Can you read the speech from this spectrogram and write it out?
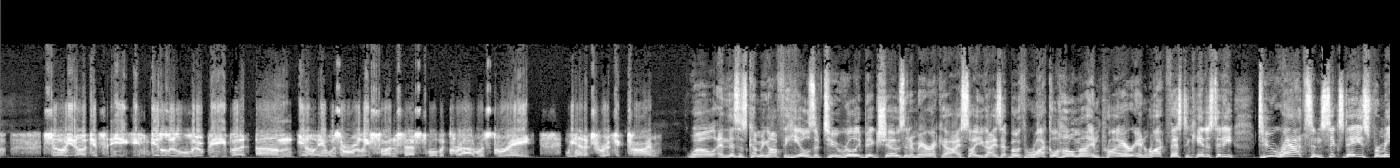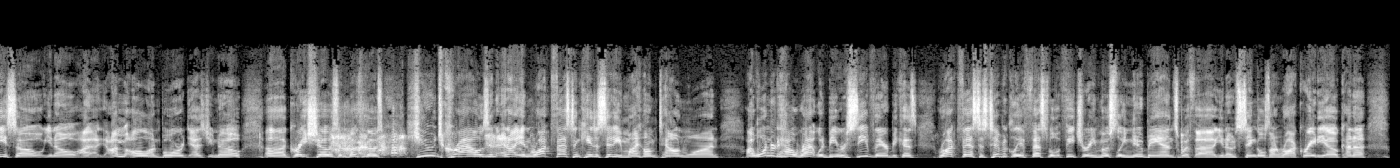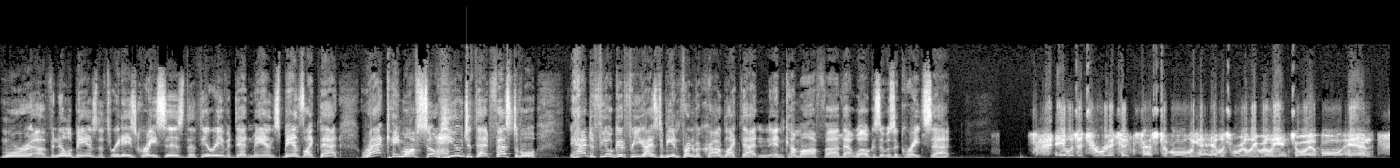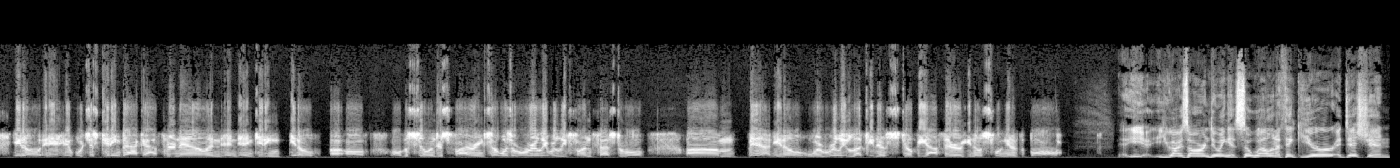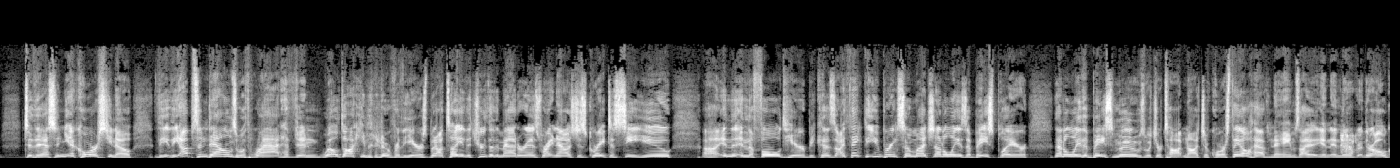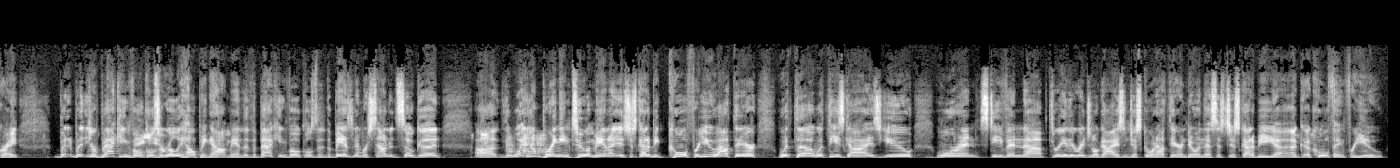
so you know it gets you, you can get a little loopy, but um, you know it was a really fun festival. The crowd was great. We had a terrific time. Well, and this is coming off the heels of two really big shows in America. I saw you guys at both Rocklahoma and Pryor and Rockfest in Kansas City. Two rats in six days for me, so you know I, I'm all on board, as you know. Uh, great shows in both of those, huge crowds, and, and I, in Rockfest in Kansas City, my hometown one. I wondered how Ratt would be received there because Rockfest is typically a festival featuring mostly new bands with uh, you know singles on rock radio, kind of more uh, vanilla bands. The Three Days Graces, the Theory of a Dead Man's bands like that. Ratt came off so huge at that festival. It had to feel good for you guys to be in front of a crowd like that and, and come off uh, that well because it was a great set. It was a terrific festival. We it was really really enjoyable, and you know it, it, we're just getting back out there now and, and, and getting you know uh, all all the cylinders firing. So it was a really really fun festival. Um, man, you know we're really lucky to still be out there, you know, swinging at the ball you guys are and doing it so well and i think your addition to this and of course you know the, the ups and downs with Ratt have been well documented over the years but i'll tell you the truth of the matter is right now it's just great to see you uh, in the in the fold here because i think that you bring so much not only as a bass player not only the bass moves which are top notch of course they all have names I, and, and they're, they're all great but but your backing vocals are really helping out, man. The, the backing vocals, the, the band's never sounded so good. Uh, the, what you're bringing to it, man, it's just got to be cool for you out there with uh, with these guys, you, Warren, Steven, uh, three of the original guys, and just going out there and doing this. It's just got to be a, a cool thing for you.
